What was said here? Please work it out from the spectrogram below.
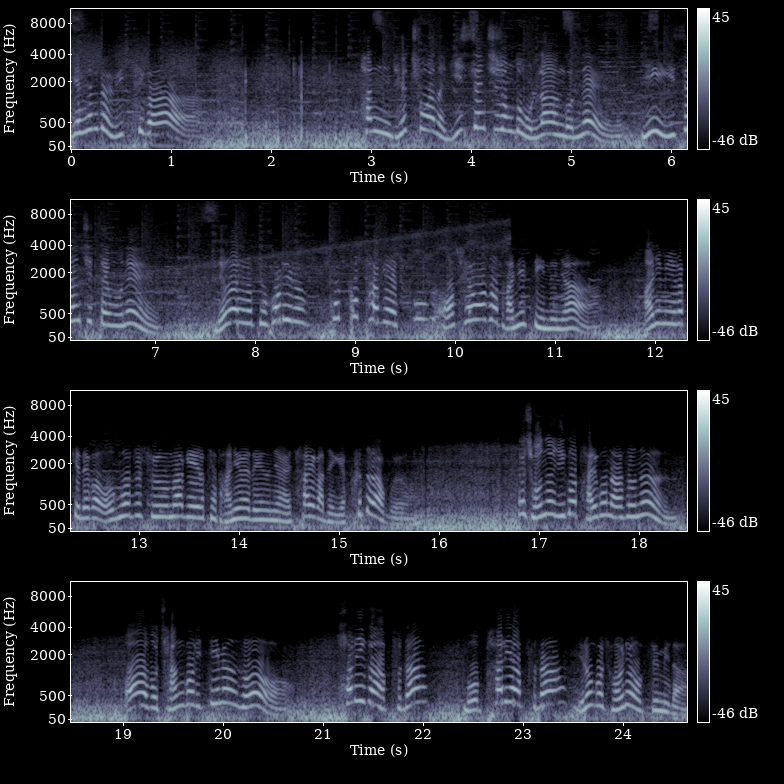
이게 핸들 위치가 한 대충 한 2cm 정도 올라간 건데 이 2cm 때문에 내가 이렇게 허리를 꼿꼿하게 수- 어, 세워서 다닐 수 있느냐 아니면 이렇게 내가 어머주춤하게 이렇게 다녀야 되느냐의 차이가 되게 크더라고요. 그래서 저는 이거 달고 나서는 아 뭐 장거리 뛰면서 허리가 아프다? 뭐 팔이 아프다? 이런 거 전혀 없습니다.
